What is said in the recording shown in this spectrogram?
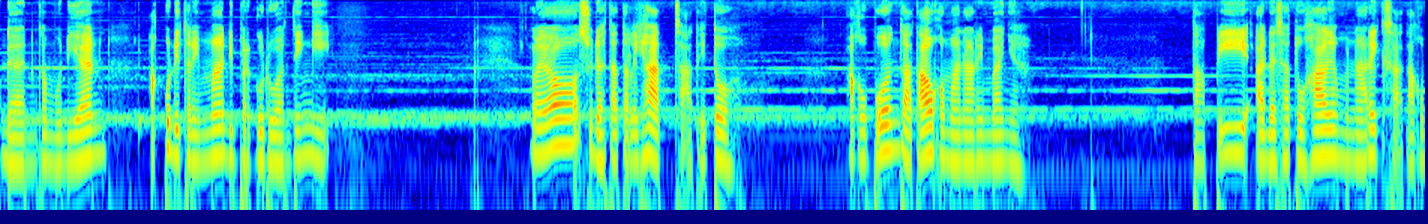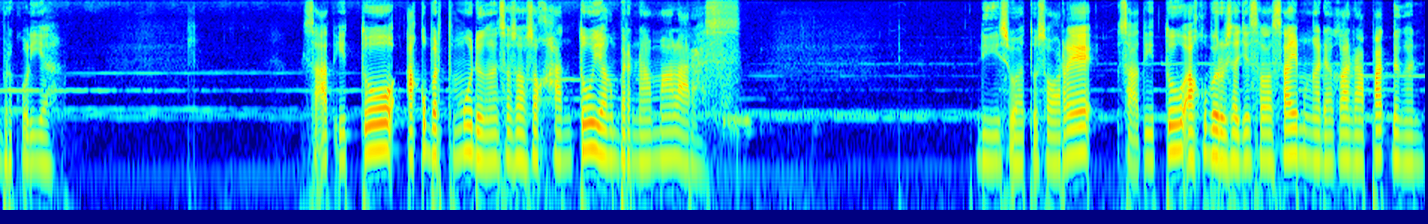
Dan kemudian aku diterima di perguruan tinggi. Leo sudah tak terlihat saat itu. Aku pun tak tahu ke mana rimbanya. Tapi ada satu hal yang menarik saat aku berkuliah. Saat itu aku bertemu dengan sesosok hantu yang bernama Laras. Di suatu sore, saat itu aku baru saja selesai mengadakan rapat dengan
